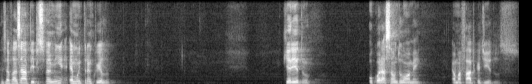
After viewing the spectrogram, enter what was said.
Você vai falar assim: ah, Pipe, isso para mim é muito tranquilo. Querido, o coração do homem é uma fábrica de ídolos.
